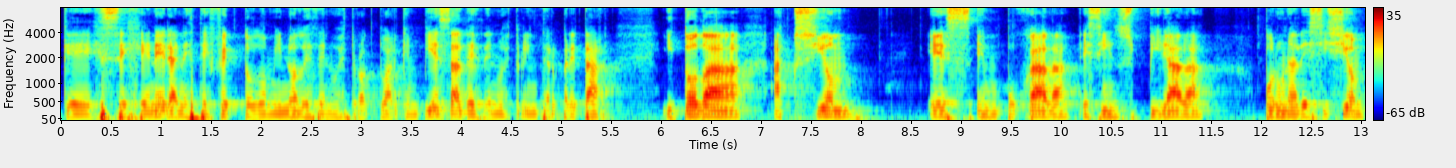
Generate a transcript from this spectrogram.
que se genera en este efecto dominó desde nuestro actuar, que empieza desde nuestro interpretar. Y toda acción es empujada, es inspirada por una decisión.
